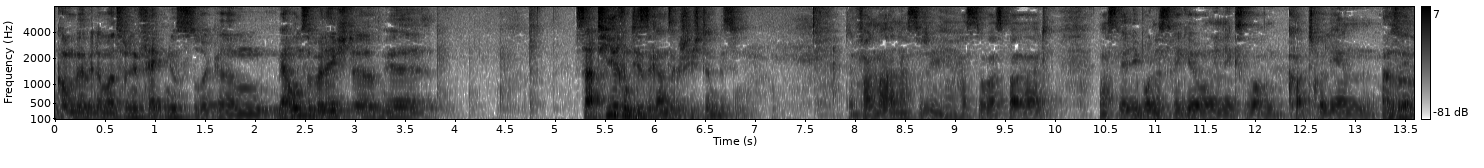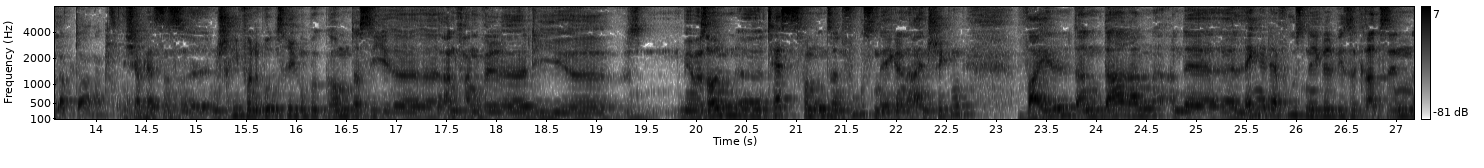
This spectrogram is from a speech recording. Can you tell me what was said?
kommen wir wieder mal zu den Fake News zurück. Ähm, wir haben uns überlegt, äh, wir satieren diese ganze Geschichte ein bisschen. Dann fang mal an, hast du, die, hast du was parat? Was will die Bundesregierung in den nächsten Wochen kontrollieren, um Also, den Lockdown abzunehmen? Ich habe letztens äh, einen Schrieb von der Bundesregierung bekommen, dass sie äh, anfangen will, äh, die äh, wir sollen äh, Tests von unseren Fußnägeln einschicken, weil dann daran an der äh, Länge der Fußnägel, wie sie gerade sind,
